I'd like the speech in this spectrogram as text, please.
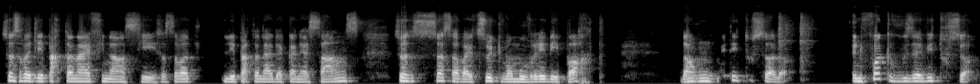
Ça, ça va être les partenaires financiers. Ça, ça va être les partenaires de connaissances. Ça, ça, va être ceux qui vont m'ouvrir des portes. Donc, mm-hmm. mettez tout ça là. Une fois que vous avez tout ça,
